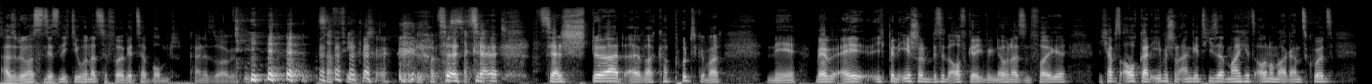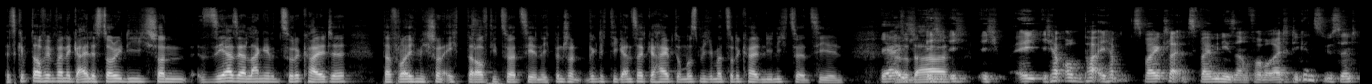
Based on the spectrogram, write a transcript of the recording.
Also du hast uns jetzt nicht die hundertste Folge zerbombt, keine Sorge. Zerfickt. Zer zerstört, einfach kaputt gemacht. Nee, ey, ich bin eh schon ein bisschen aufgeregt wegen der hundertsten Folge. Ich habe es auch gerade eben schon angeteasert, mache ich jetzt auch noch mal ganz kurz. Es gibt auf jeden Fall eine geile Story, die ich schon sehr, sehr lange zurückhalte. Da freue ich mich schon echt darauf, die zu erzählen. Ich bin schon wirklich die ganze Zeit gehypt und muss mich immer zurückhalten, die nicht zu erzählen. Ja, Also ich, da- ich, ich, ich, ey, ich habe auch ein paar, ich habe zwei kleine, zwei Minisachen vorbereitet, die ganz süß sind.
